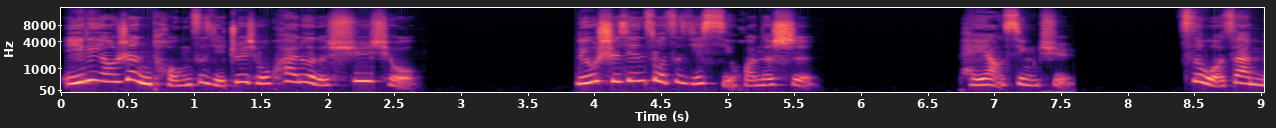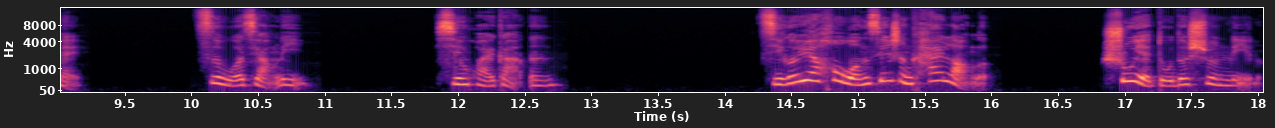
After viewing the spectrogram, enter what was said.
一定要认同自己追求快乐的需求。留时间做自己喜欢的事，培养兴趣，自我赞美，自我奖励，心怀感恩。几个月后，王先生开朗了，书也读得顺利了。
